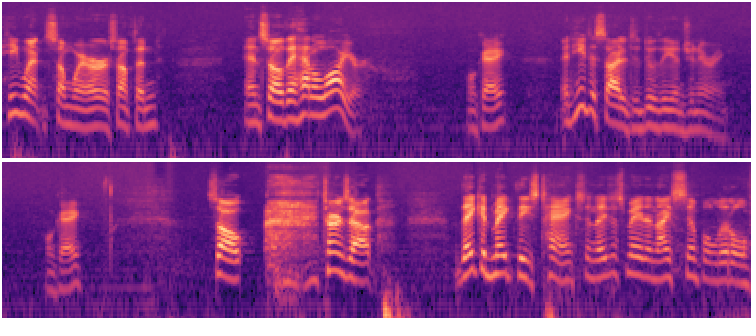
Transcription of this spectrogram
he went somewhere or something, and so they had a lawyer, okay? And he decided to do the engineering, okay? So it turns out they could make these tanks, and they just made a nice, simple little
